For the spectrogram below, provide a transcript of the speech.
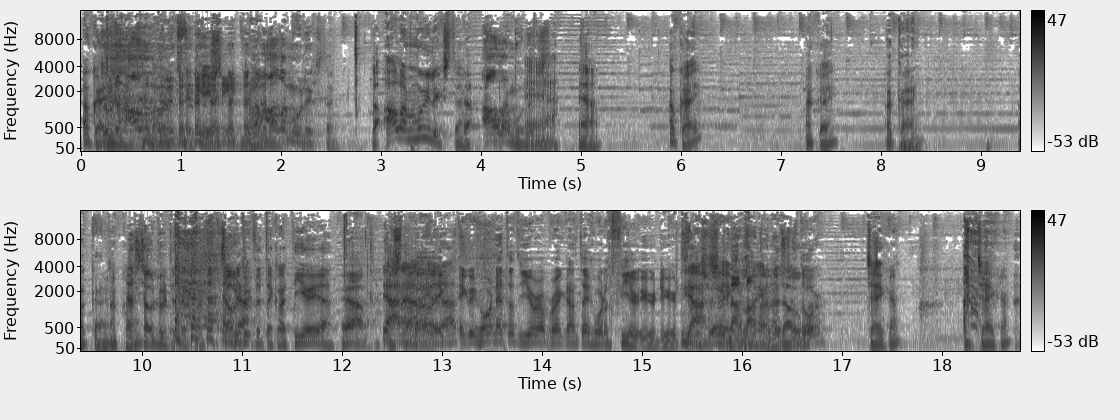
Oké. Doe de allermoeilijkste ziet. De normaal. allermoeilijkste. De allermoeilijkste. De allermoeilijkste. Ja. Ja. Oké. Oké. Oké. Oké. Oké. Ja, zo doet het een kwartier, zo Ja. doet het een kwartier, ja. Ja. Ja, nou, Nou, ik, ik hoor net dat de Euro Breakdown tegenwoordig 4 uur duurt. Ja, dus, eh, zeker. nou, laten we het hopen. door. Zeker. Zeker.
